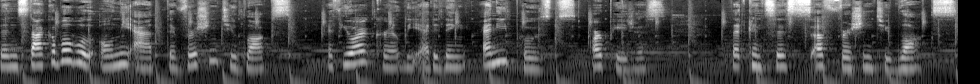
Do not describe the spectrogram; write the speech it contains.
then Stackable will only add the version 2 blocks if you are currently editing any posts or pages that consists of version 2 blocks.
